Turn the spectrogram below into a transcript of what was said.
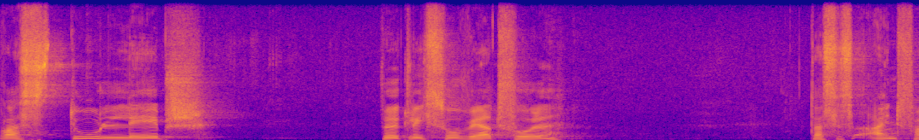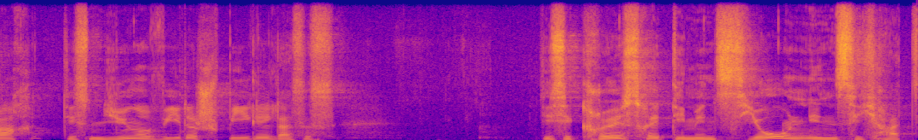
was du lebst, wirklich so wertvoll, dass es einfach diesen Jünger widerspiegelt, dass es diese größere Dimension in sich hat?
